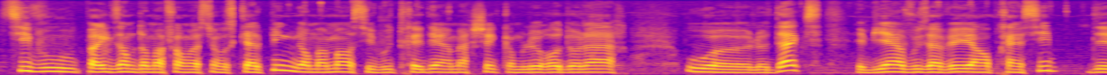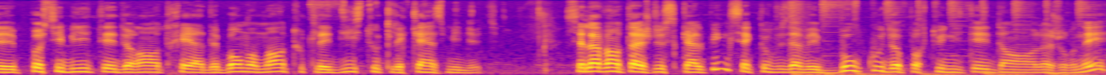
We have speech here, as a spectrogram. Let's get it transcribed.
Si vous, par exemple dans ma formation au scalping, normalement si vous tradez un marché comme l'euro-dollar ou euh, le DAX, eh vous avez en principe des possibilités de rentrer à des bons moments toutes les 10, toutes les 15 minutes. C'est l'avantage du scalping, c'est que vous avez beaucoup d'opportunités dans la journée.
